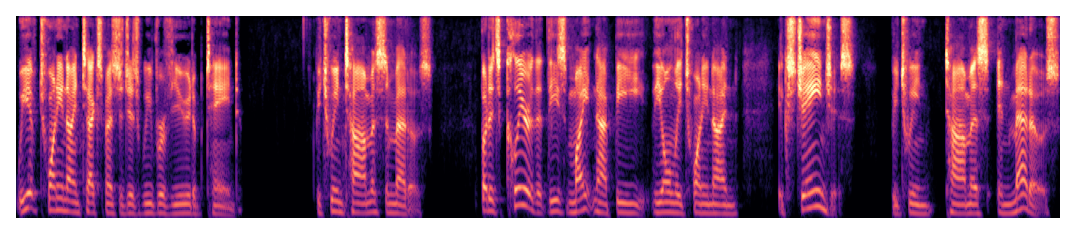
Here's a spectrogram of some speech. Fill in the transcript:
We have 29 text messages we've reviewed, obtained between Thomas and Meadows. But it's clear that these might not be the only 29 exchanges between Thomas and Meadows.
